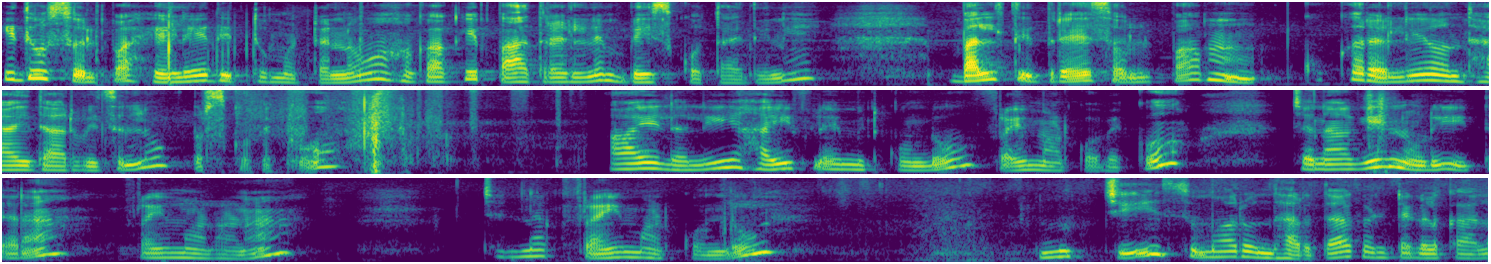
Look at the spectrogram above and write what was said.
ಇದು ಸ್ವಲ್ಪ ಎಳೆದಿತ್ತು ಮಟನ್ನು, ಹಾಗಾಗಿ ಪಾತ್ರೆಯಲ್ಲೇ ಬೇಯಿಸ್ಕೊತಾ ಇದ್ದೀನಿ. ಬಲ್ತಿದ್ರೆ ಸ್ವಲ್ಪ ಕುಕ್ಕರಲ್ಲಿ ಒಂದು ಐದಾರು ವಿಸಲ್ಲು ಬರ್ಸ್ಕೋಬೇಕು. ಆಯಿಲಲ್ಲಿ ಹೈ ಫ್ಲೇಮ್ ಇಟ್ಕೊಂಡು ಫ್ರೈ ಮಾಡ್ಕೋಬೇಕು. ಚೆನ್ನಾಗಿ ನೋಡಿ ಈ ಥರ ಫ್ರೈ ಮಾಡೋಣ. ಚೆನ್ನಾಗಿ ಫ್ರೈ ಮಾಡಿಕೊಂಡು ಮುಚ್ಚಿ ಸುಮಾರು ಒಂದು ಅರ್ಧ ಗಂಟೆಗಳ ಕಾಲ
